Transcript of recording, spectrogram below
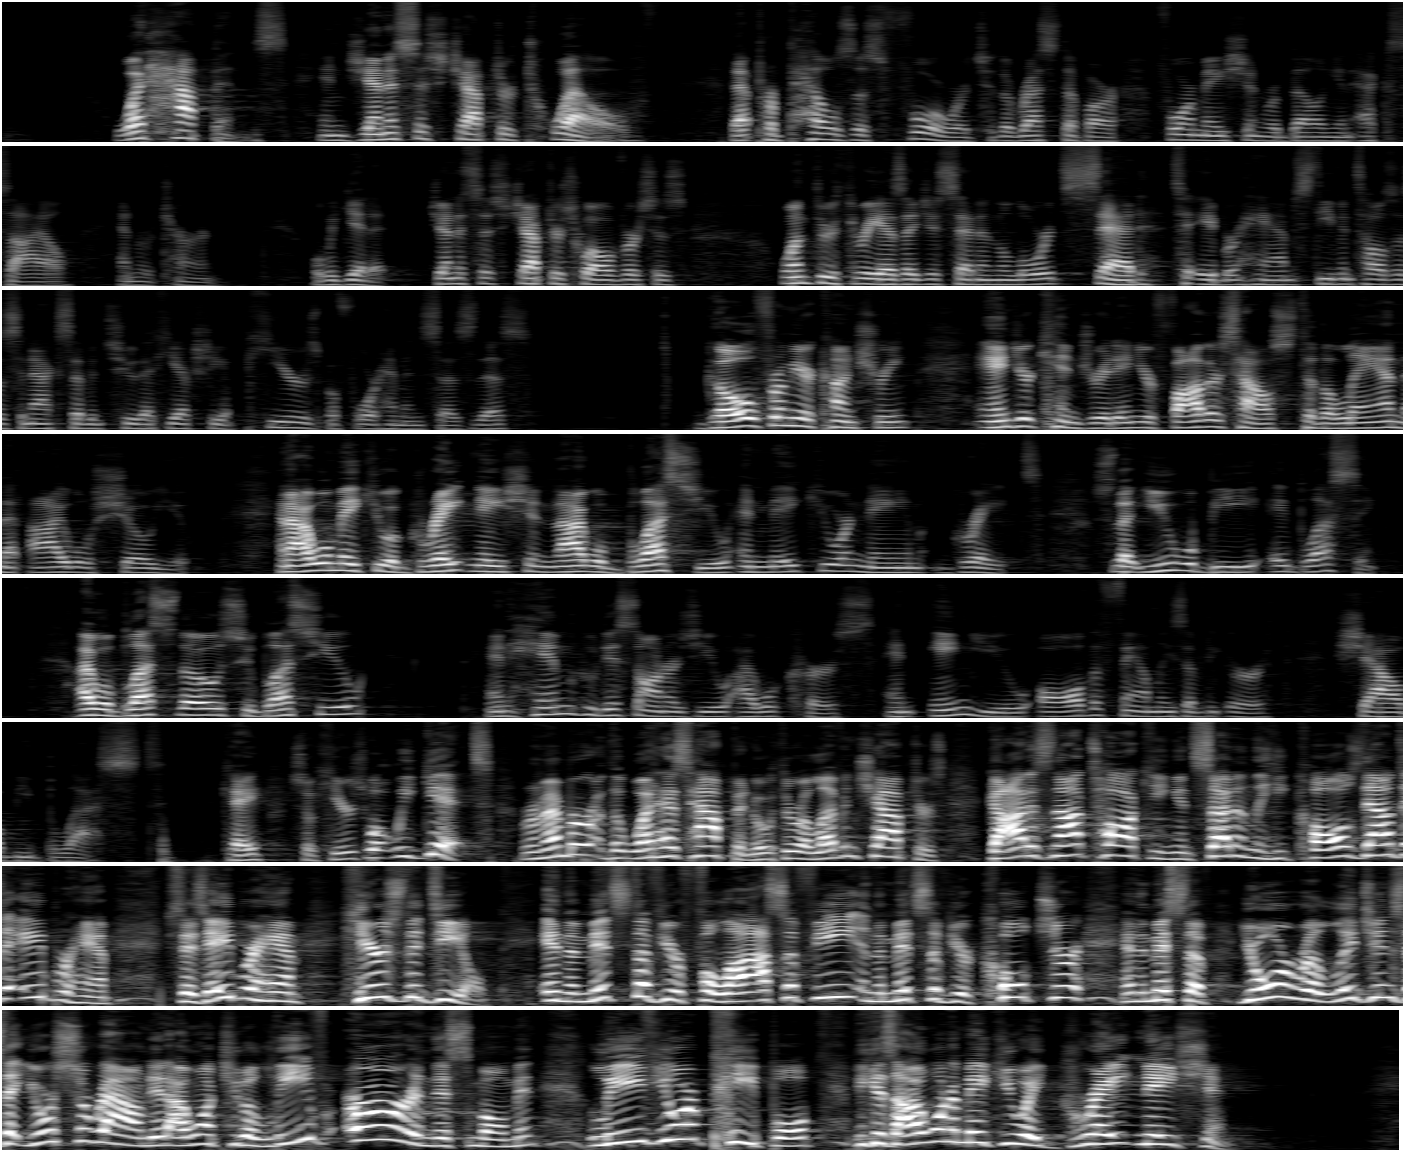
What happens in Genesis chapter 12 that propels us forward to the rest of our formation, rebellion, exile, and return? Well, we get it. Genesis chapter 12, verses 1 through 3, as I just said, and the Lord said to Abraham, Stephen tells us in Acts 7 2 that he actually appears before him and says this Go from your country and your kindred and your father's house to the land that I will show you. And I will make you a great nation, and I will bless you and make your name great, so that you will be a blessing. I will bless those who bless you, and him who dishonors you I will curse, and in you all the families of the earth shall be blessed. Okay, so here's what we get. Remember the, what has happened through 11 chapters. God is not talking, and suddenly he calls down to Abraham. He says, Abraham, here's the deal. In the midst of your philosophy, in the midst of your culture, in the midst of your religions that you're surrounded, I want you to leave Ur in this moment, leave your people, because I want to make you a great nation.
